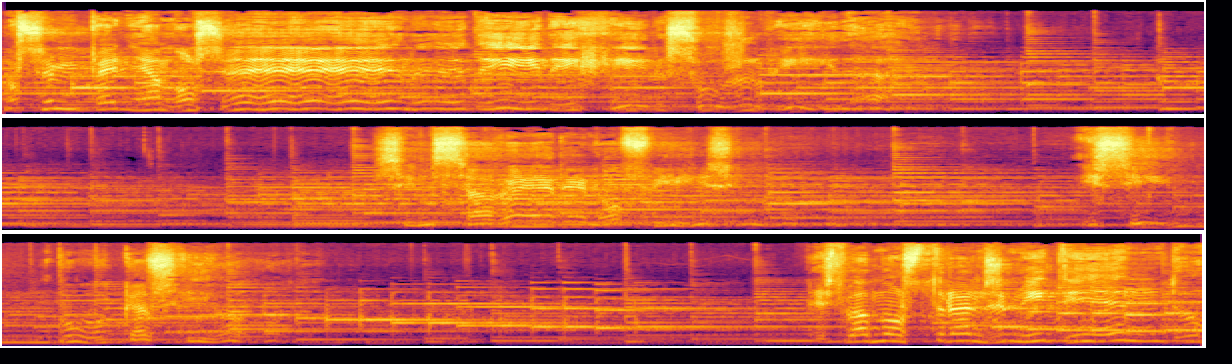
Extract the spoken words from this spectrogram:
Nos empeñamos en dirigir sus vidas sin saber el oficio y sin vocación. Les vamos transmitiendo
